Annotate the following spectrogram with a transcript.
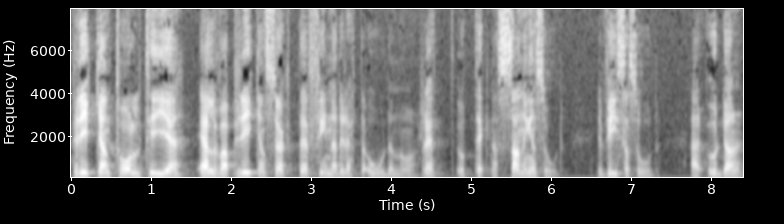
Predikan 12, 10, 11. Predikan sökte finna de rätta orden och rätt uppteckna sanningens ord. Det visas ord är uddar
